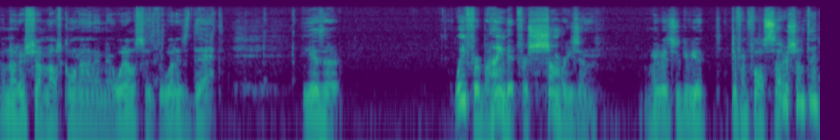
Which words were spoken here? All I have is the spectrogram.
Oh no, there's something else going on in there. What else is, the, what is that? He has a wafer behind it for some reason. Maybe it's to give you a different false set or something?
